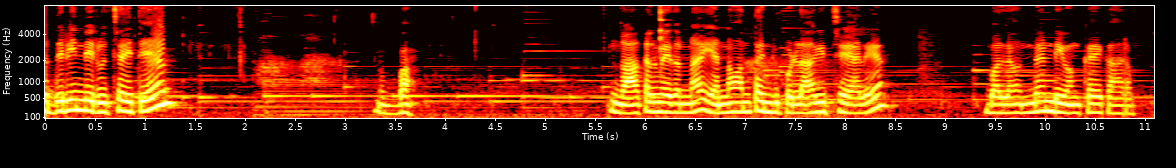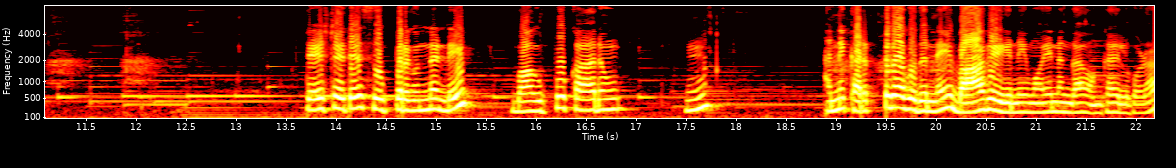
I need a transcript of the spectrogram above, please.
అదిరింది రుచి అయితే. అబ్బా. ఆకలి మీద ఉన్న ఎన్నం అంతా ఇంక ఇప్పుడు లాగిచ్చేయాలి. భలే ఉందండి వంకాయ కారం. టేస్ట్ అయితే సూపర్గా ఉందండి. బాగా ఉప్పు కారం అన్నీ కరెక్ట్గా కుదిరినాయి. బాగా ఎగినాయి మోయనంగా వంకాయలు కూడా.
